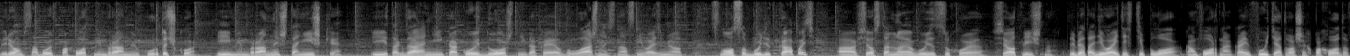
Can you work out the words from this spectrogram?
Берем с собой в поход мембранную курточку и мембранные штанишки. И тогда никакой дождь, никакая влажность нас не возьмет. С носа будет капать, а все остальное будет сухое. Все отлично. Ребята, одевайтесь тепло, комфортно, кайфуйте от ваших походов.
